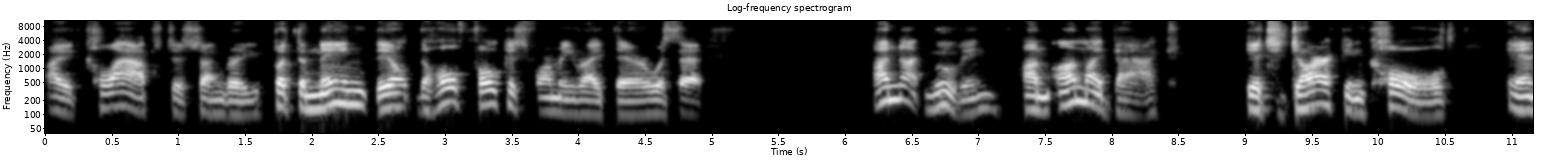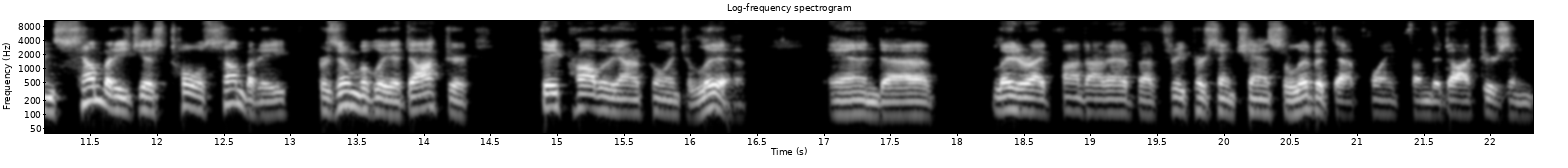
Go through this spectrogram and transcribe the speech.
I had collapsed to some degree. But the main, the, the whole focus for me right there was that I'm not moving. I'm on my back. It's dark and cold. And somebody just told somebody, presumably a doctor, they probably aren't going to live. And uh, later I found out I had about three percent chance to live at that point from the doctors. And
